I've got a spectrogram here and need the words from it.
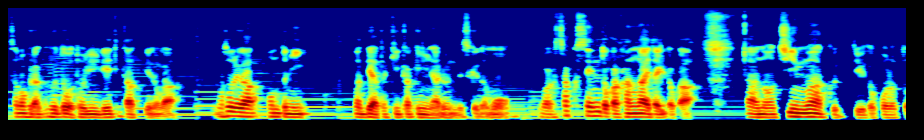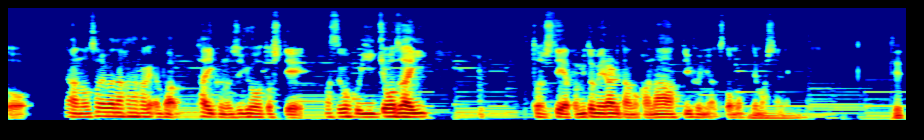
そのフラッグフットを取り入れてたっていうのが、まあ、それが本当に、まあ、出会ったきっかけになるんですけども、まあ作戦とか考えたりとか、あの、チームワークっていうところと、あの、それはなかなかやっぱ体育の授業として、まあ、すごくいい教材としてやっぱ認められたのかなっていうふうにはちょっと思ってましたね。絶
